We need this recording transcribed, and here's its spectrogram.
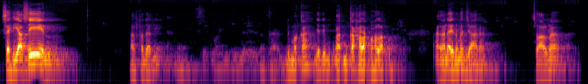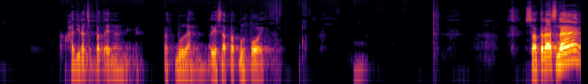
Syekh Yasin. Al-Fadani. Di Mekah jadi buka halakoh halakoh ngan ayeuna mah jarang. Soalna hajina cepat ayeuna 4 bulan. Biasa 40 poin satrasna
